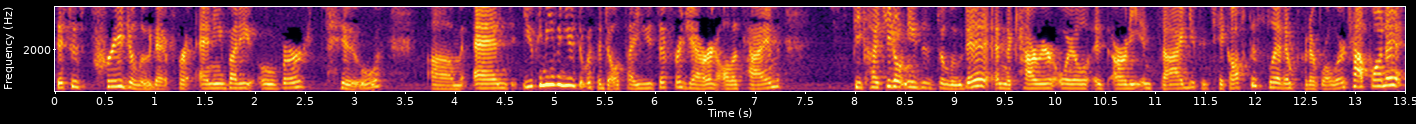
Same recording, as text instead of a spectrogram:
this is pre-diluted for anybody over two. Um, and you can even use it with adults. I use it for Jared all the time. Because you don't need to dilute it and the carrier oil is already inside, you can take off this lid and put a roller top on it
